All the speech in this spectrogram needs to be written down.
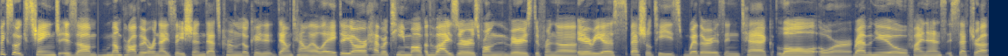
Pixel Exchange is a nonprofit organization that's currently located downtown LA. They are have a team of advisors from various different uh, areas, specialties, whether it's in tech, law, or revenue, finance, etc.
